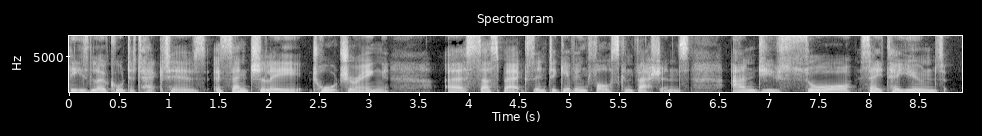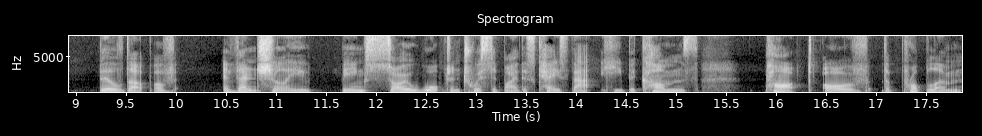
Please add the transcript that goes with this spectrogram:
these local detectives essentially torturing uh, suspects into giving false confessions, and you saw Seo Tae-yoon's build-up of eventually being so warped and twisted by this case that he becomes part of the problem,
